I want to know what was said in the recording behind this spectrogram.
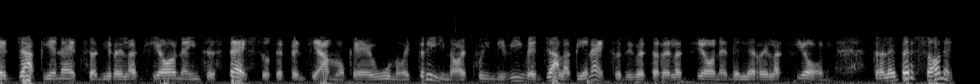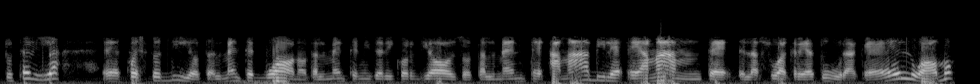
è già pienezza di relazione in se stesso, se pensiamo che uno è trino e quindi vive già la pienezza di questa relazione, delle relazioni tra le persone, tuttavia eh, questo Dio talmente buono, talmente misericordioso, talmente amabile e amante della sua creatura che è l'uomo,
